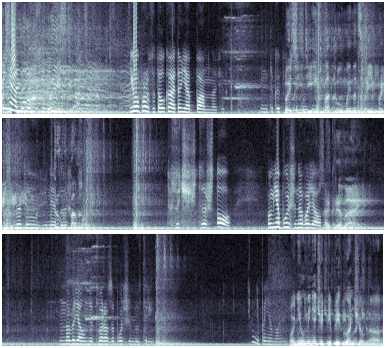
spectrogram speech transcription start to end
меня Брысь! Его просто толкают, а меня бам нафиг. Ну, такой пиздец. Посиди и подумай над своим Ну, поведением. это... нет, Вдруг за- поможет. За, ч- за что? Он меня больше навалял. там. Закрывай. Навалял мне два раза больше или в три. Я не понимаю. Унил меня чуть не прикончил, но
